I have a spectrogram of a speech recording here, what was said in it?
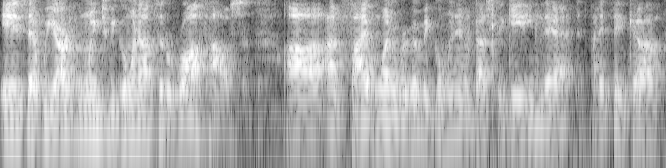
is that we are going to be going out to the Roth House uh, on 5 1, we're going to be going and investigating that. I think uh,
